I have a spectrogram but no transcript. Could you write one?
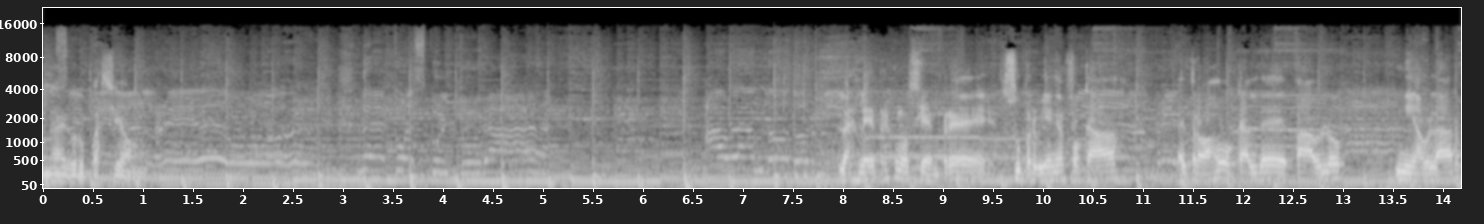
una agrupación. Las letras, como siempre, súper bien enfocadas. El trabajo vocal de Pablo ni hablar.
